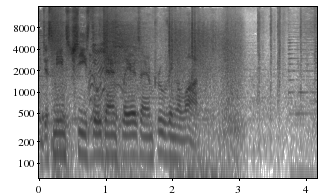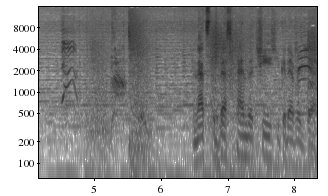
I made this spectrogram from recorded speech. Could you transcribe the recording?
It just means Cheese Dojang players are improving a lot. And that's the best kind of cheese you could ever get.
